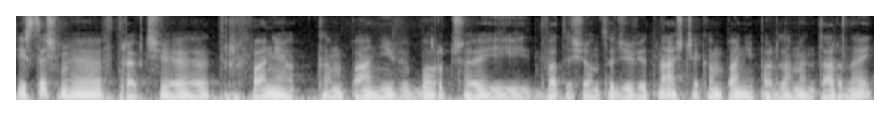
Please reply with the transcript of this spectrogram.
Jesteśmy w trakcie trwania kampanii wyborczej 2019, kampanii parlamentarnej.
